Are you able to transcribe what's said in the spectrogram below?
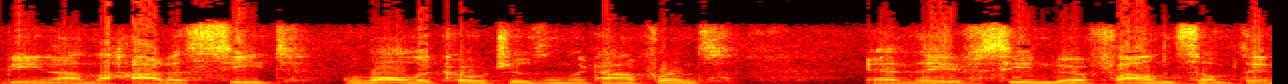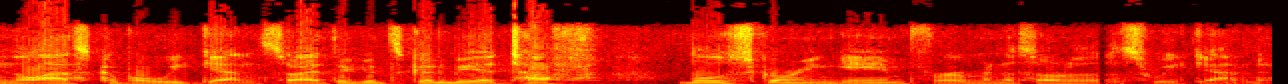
being on the hottest seat of all the coaches in the conference and they've seemed to have found something the last couple weekends. So I think it's going to be a tough, low-scoring game for Minnesota this weekend.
